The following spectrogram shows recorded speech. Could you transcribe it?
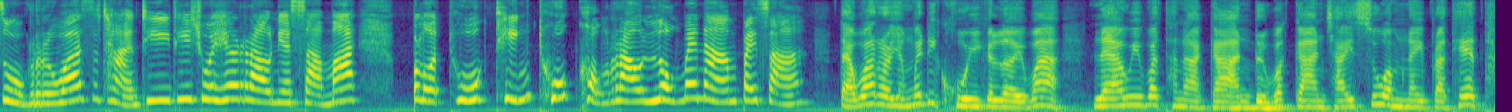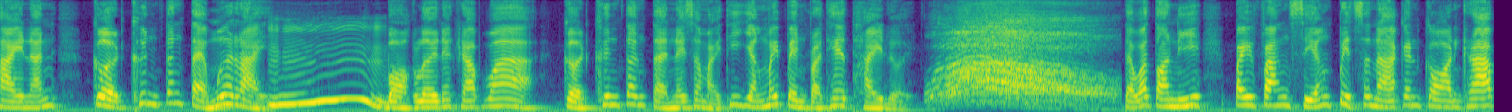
สุขหรือว่าสถานที่ที่ช่วยให้เราเนี่ยสามารถปลดทุกข์ทิ้งทุกข์ของเราลงแม่น้ำไปซะ แต่ว่าเรายังไม่ได้คุยกันเลยว่า แล้ววิวัฒนาการหรือว่าการใช้ส้วมในประเทศไทยนั้น เกิดขึ้นตั้งแต่เมื่อไหร่อืมบอกเลยนะครับว่าเกิดขึ้นตั้งแต่ในสมัยที่ยังไม่เป็นประเทศไทยเลย แต่ว่าตอนนี้ไปฟังเสียงปริศนากันก่อนครับ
